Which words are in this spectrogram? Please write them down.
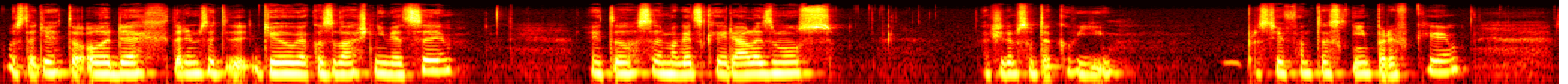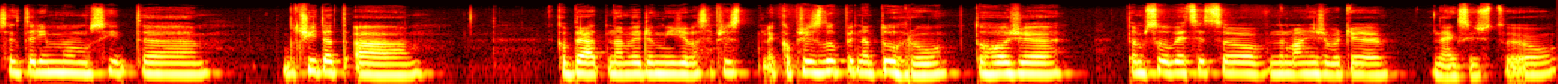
V podstatě je to o lidech, kterým se dějou jako zvláštní věci. Je to zase magický realismus, takže tam jsou takový prostě fantastické prvky, se kterými musíte počítat a jako brát na vědomí, že vlastně přiz, jako přizloupit na tu hru toho, že tam jsou věci, co v normálním životě neexistují.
